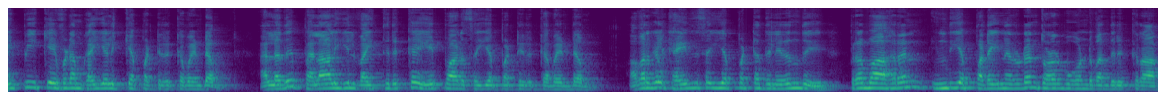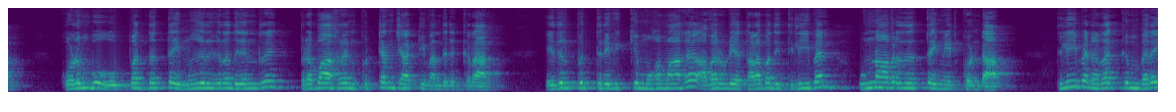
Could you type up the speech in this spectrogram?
ஐபிகேவிடம் கையளிக்கப்பட்டிருக்க வேண்டும் அல்லது பலாலியில் வைத்திருக்க ஏற்பாடு செய்யப்பட்டிருக்க வேண்டும். அவர்கள் கைது செய்யப்பட்டதிலிருந்து பிரபாகரன் இந்திய படையினருடன் தொடர்பு கொண்டு வந்திருக்கிறார். கொழும்பு ஒப்பந்தத்தை மீறுகிறது என்று பிரபாகரன் குற்றம் சாட்டி வந்திருக்கிறார். எதிர்ப்பு தெரிவிக்கும் முகமாக அவருடைய தளபதி திலீபன் உண்ணாவிரதத்தை மேற்கொண்டார். திலீபன் இறக்கும் வரை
